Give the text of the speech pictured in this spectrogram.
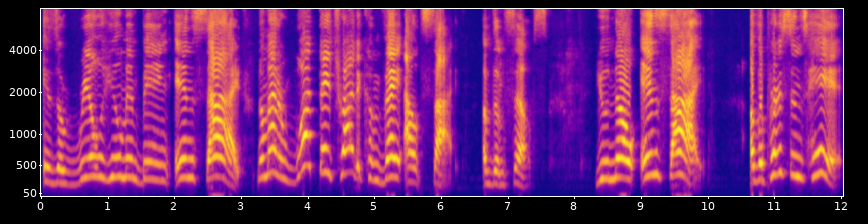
is a real human being inside, no matter what they try to convey outside of themselves, you know, inside of a person's head,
